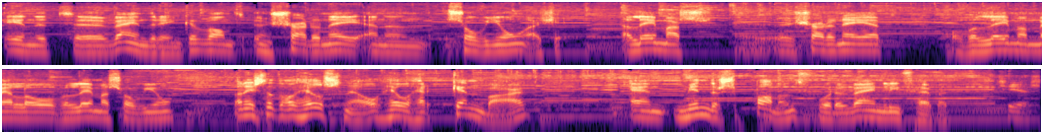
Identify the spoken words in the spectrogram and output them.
in het eh, wijndrinken. Want een Chardonnay en een Sauvignon, als je alleen maar eh, Chardonnay hebt... of alleen maar Merlot of alleen maar Sauvignon... dan is dat al heel snel, heel herkenbaar... en minder spannend voor de wijnliefhebber. Cheers.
